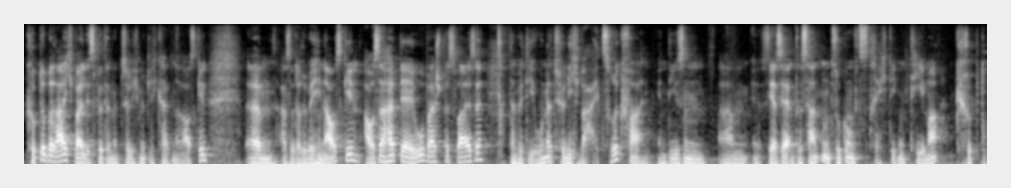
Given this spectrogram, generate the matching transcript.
Kryptobereich, weil es wird dann natürlich Möglichkeiten herausgehen, ähm, also darüber hinausgehen, außerhalb der EU beispielsweise, dann wird die EU natürlich weit zurückfallen in diesem ähm, sehr, sehr interessanten und zukunftsträchtigen Thema Krypto.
